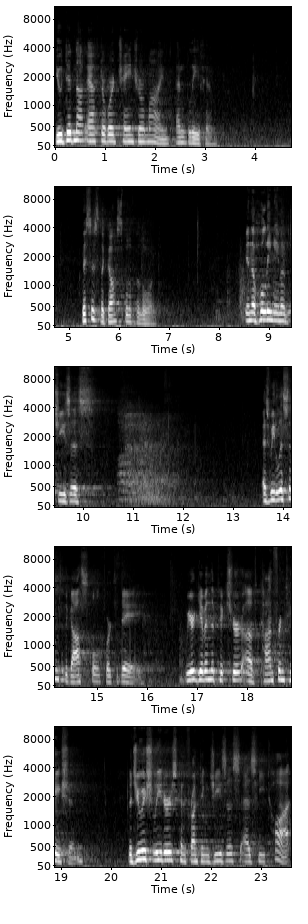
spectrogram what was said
you did not afterward change your mind and believe him. This is the gospel of the Lord. In the holy name of Jesus, As we listen to the gospel for today, we are given the picture of confrontation, the Jewish leaders confronting Jesus as he taught,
